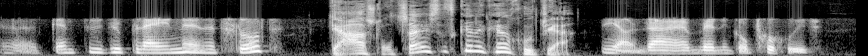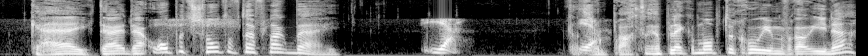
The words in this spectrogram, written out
Eh, kent u de pleinen en het slot? Ja, Slot Zeist, dat ken ik heel goed, ja. Ja, daar ben ik opgegroeid. Kijk, daar, daar op het slot of daar vlakbij? Ja, Dat is Ja. een prachtige plek om op te groeien, mevrouw Ina.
